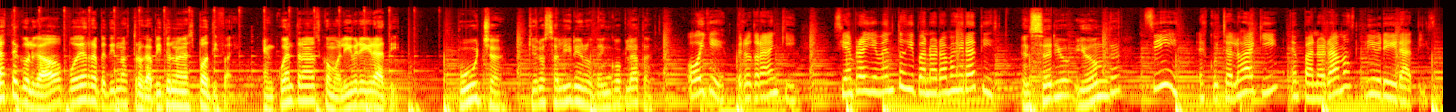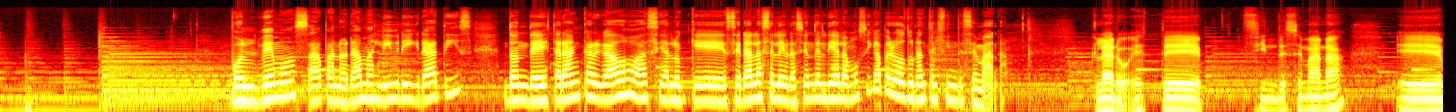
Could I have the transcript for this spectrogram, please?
quedaste colgado? Puedes repetir nuestro capítulo en Spotify. Encuéntranos como libre y gratis. Pucha, quiero salir y no tengo plata. Oye, pero tranqui, siempre hay eventos y panoramas gratis. ¿En serio? ¿Y dónde? Sí, escúchalos aquí en Panoramas Libre y Gratis. Volvemos a Panoramas Libre y Gratis, donde estarán cargados hacia lo que será la celebración del Día de la Música, pero durante el fin de semana. Claro, este fin de semana, eh,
